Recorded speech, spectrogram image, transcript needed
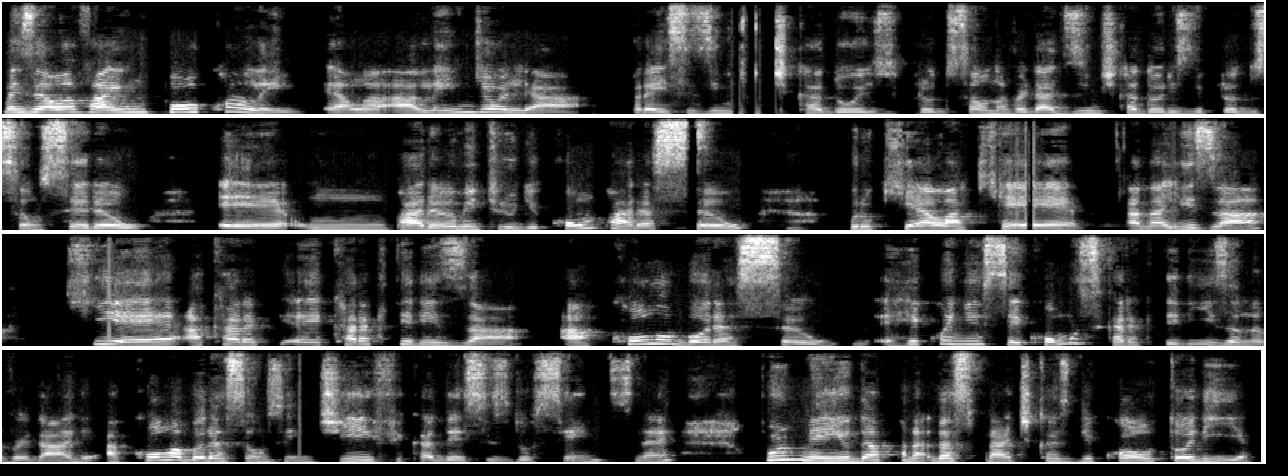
mas ela vai um pouco além. Ela, além de olhar para esses indicadores de produção, na verdade, os indicadores de produção serão é, um parâmetro de comparação para o que ela quer analisar, que é, a, é caracterizar a colaboração, é reconhecer como se caracteriza, na verdade, a colaboração científica desses docentes, né, por meio da, das práticas de coautoria.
